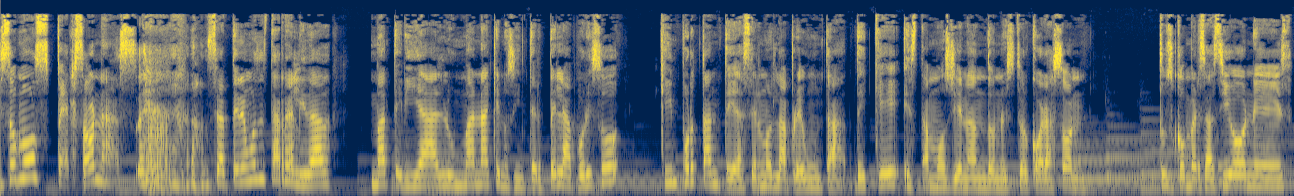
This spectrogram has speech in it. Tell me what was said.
Y somos personas. o sea, tenemos esta realidad material, humana que nos interpela. Por eso, qué importante hacernos la pregunta de qué estamos llenando nuestro corazón. Tus conversaciones,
